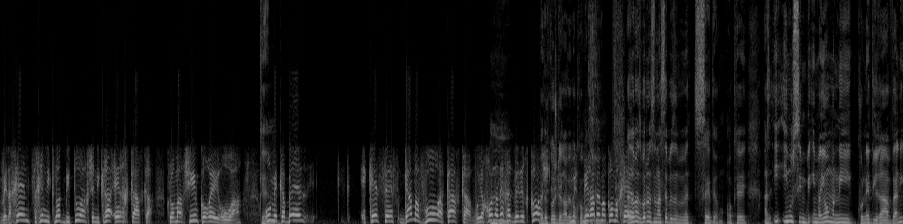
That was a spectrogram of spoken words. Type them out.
ולכן צריכים לקנות ביטוח שנקרא ערך קרקע. כלומר, שאם קורה אירוע, כן. הוא מקבל כסף גם עבור הקרקע, והוא יכול ללכת ולרכוש... ולרכוש דירה במקום דירה אחר. במקום אחר. אז בואו ננסה נעשה בזה באמת סדר, אוקיי? אז אם עושים, אם היום אני קונה דירה, ואני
